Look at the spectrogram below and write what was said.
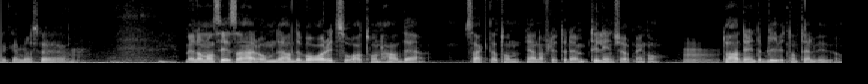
det kan man säga. Men om man säger så här, om det hade varit så att hon hade sagt att hon gärna flyttade till Linköping och, mm. då hade det inte blivit något LVU då?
